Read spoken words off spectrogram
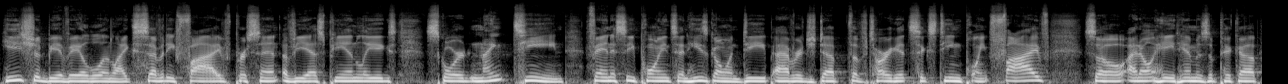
he should be available in like 75% of ESPN leagues, scored 19 fantasy points, and he's going deep. Average depth of target 16.5. So I don't hate him as a pickup.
